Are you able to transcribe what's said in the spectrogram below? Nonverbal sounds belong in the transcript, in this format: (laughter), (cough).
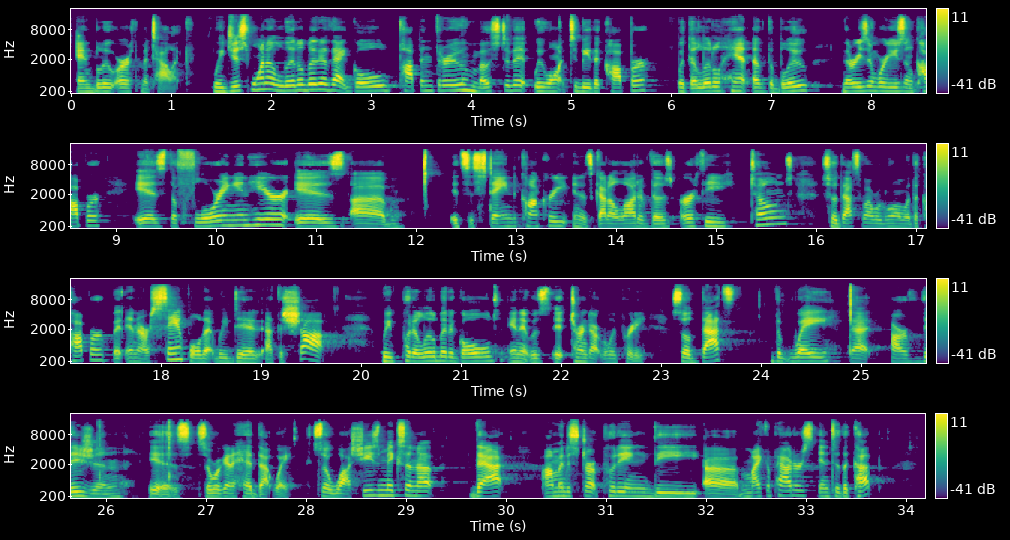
and blue earth metallic. We just want a little bit of that gold popping through. Most of it we want to be the copper with a little hint of the blue. And the reason we're using copper is the flooring in here is um, it's a stained concrete and it's got a lot of those earthy tones. So that's why we're going with the copper. But in our sample that we did at the shop, we put a little bit of gold and it was it turned out really pretty. So that's the way that our vision is. So we're gonna head that way. So while she's mixing up that, I'm gonna start putting the uh, mica powders into the cup.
